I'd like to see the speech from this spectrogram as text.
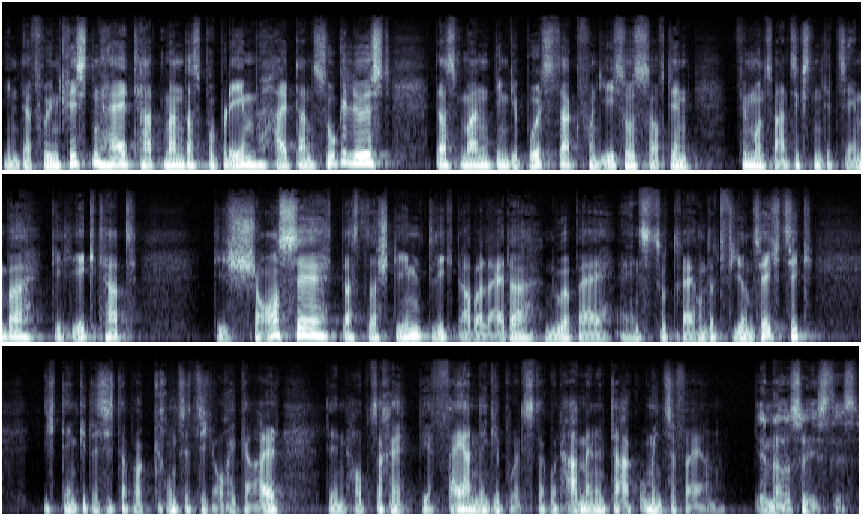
in der frühen Christenheit hat man das Problem halt dann so gelöst, dass man den Geburtstag von Jesus auf den 25. Dezember gelegt hat. Die Chance, dass das stimmt, liegt aber leider nur bei 1 zu 364. Ich denke, das ist aber grundsätzlich auch egal, denn Hauptsache, wir feiern den Geburtstag und haben einen Tag, um ihn zu feiern. Genau so ist es.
